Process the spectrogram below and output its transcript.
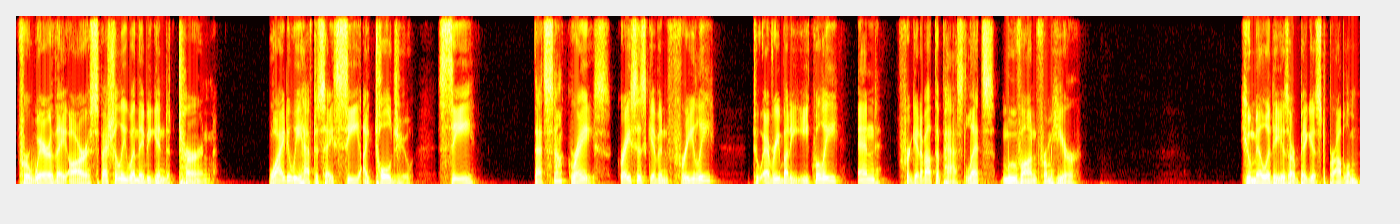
for where they are, especially when they begin to turn? Why do we have to say, see, I told you? See, that's not grace. Grace is given freely to everybody equally and forget about the past. Let's move on from here. Humility is our biggest problem.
